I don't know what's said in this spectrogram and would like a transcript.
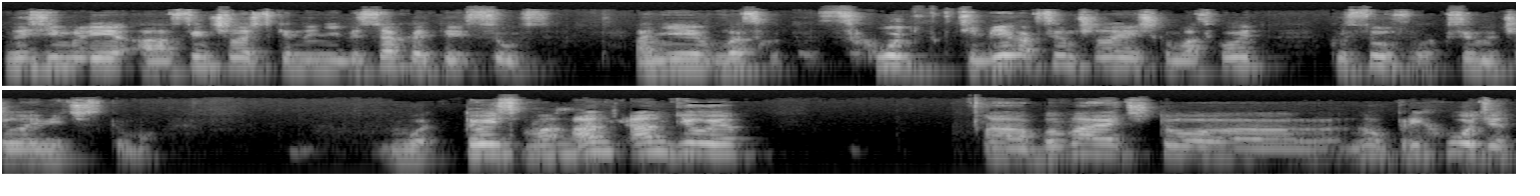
на земле, а Сын Человеческий на небесах – это Иисус они сходят к тебе, как к Сыну Человеческому, восходят к Иисусу, к Сыну Человеческому. Вот. То есть ан- ангелы, а, бывает, что ну, приходят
